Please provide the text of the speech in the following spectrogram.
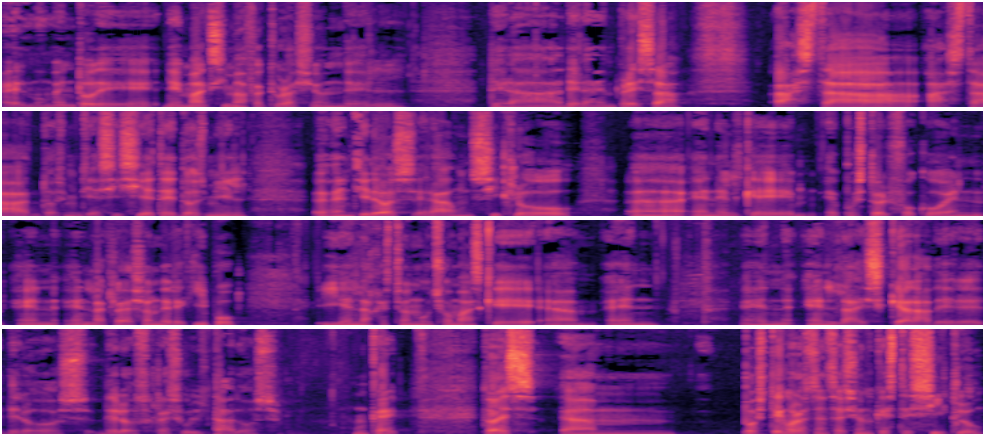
el momento de, de máxima facturación del, de, la, de, la, empresa. hasta, hasta 2017-2022 era un ciclo eh, en el que he puesto el foco en, en, la creación del equipo y en la gestión mucho más que eh, en, en, la escala de, de, los, de los resultados. ¿Okay? Entonces, em, pues tengo la sensación que este ciclo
